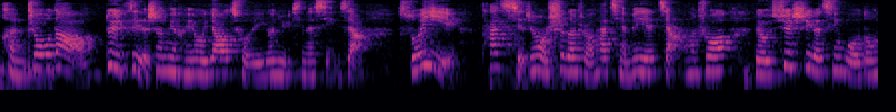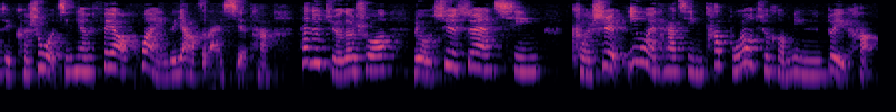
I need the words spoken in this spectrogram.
很周到、对自己的生命很有要求的一个女性的形象。所以。他写这首诗的时候，他前面也讲，他说柳絮是一个轻薄的东西，可是我今天非要换一个样子来写它。他就觉得说，柳絮虽然轻，可是因为它轻，它不用去和命运对抗，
